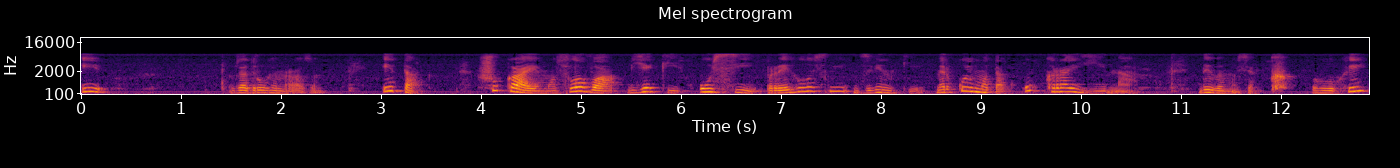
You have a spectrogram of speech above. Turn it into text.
І за другим разом. І так, шукаємо слова, в яких усі приголосні дзвінки. Міркуємо так, Україна. Дивимося, К глухий,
